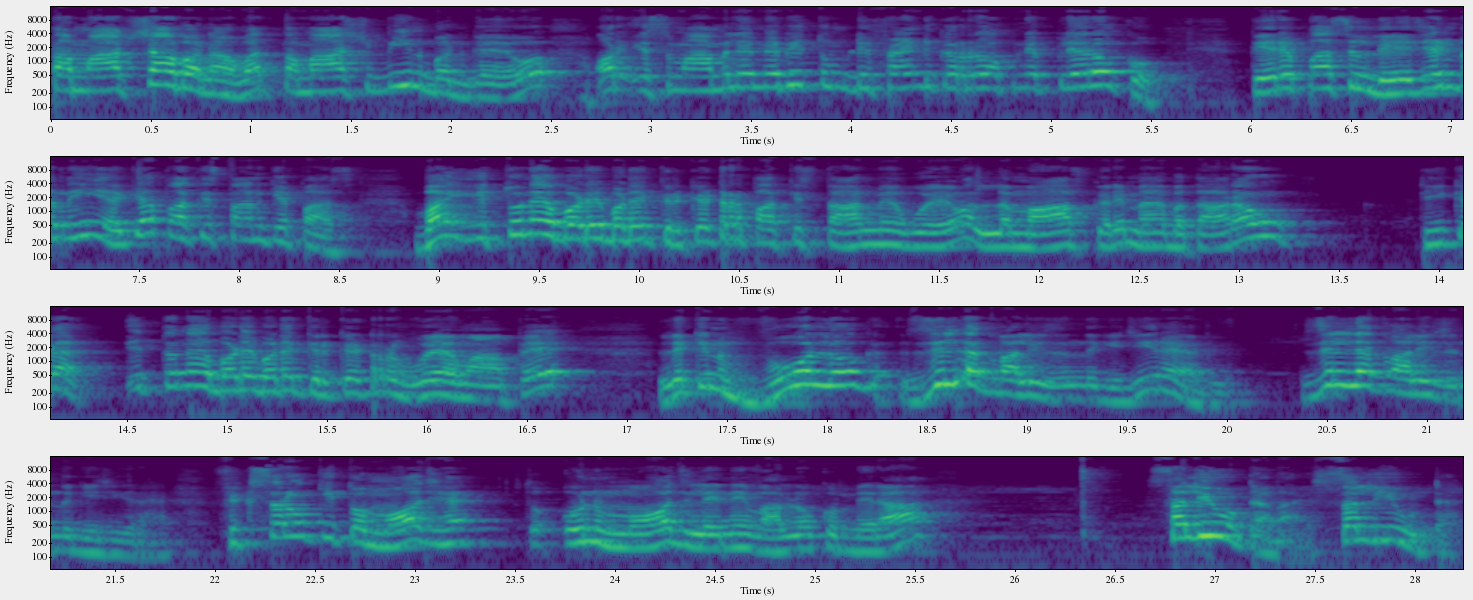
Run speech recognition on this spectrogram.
तमाशा बना हुआ तमाशबीन बन गए हो, और इस मामले में भी तुम डिफेंड कर रहे हो अपने प्लेयरों को। तेरे पास लेजेंड नहीं है क्या पाकिस्तान के पास? भाई, इतने बड़े बड़े क्रिकेटर पाकिस्तान में हुए हो, अल्लाह माफ़ करे, मैं बता रहा हूँ, ठीक है? इतने बड़े बड़े क्रिकेटर हुए वहाँ पे, लेकिन वो लोग जिल्लत वाली ज़िंदगी जी रहे अभी। जिल्लत वाली ज़िंदगी जी रहे हैं। फिक्सरों की तो मौज है तो उन मौज लेने वालों को मेरा सल्यूट है भाई, सल्यूट है।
